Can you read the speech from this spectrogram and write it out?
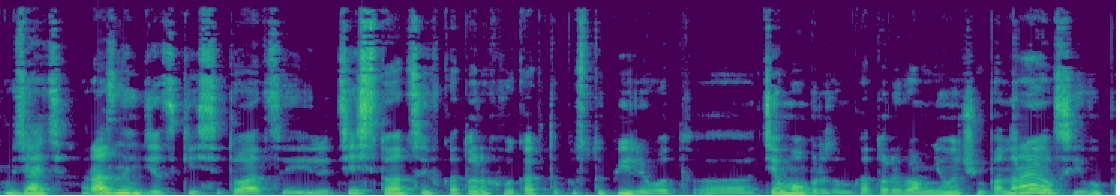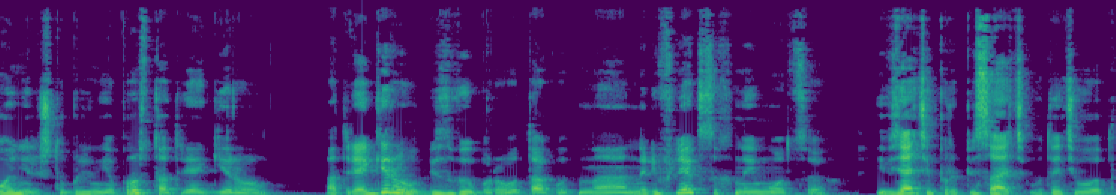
взять разные детские ситуации или те ситуации, в которых вы как-то поступили вот э, тем образом, который вам не очень понравился, и вы поняли, что, блин, я просто отреагировал. Отреагировал без выбора, вот так вот, на, на рефлексах, на эмоциях. И взять и прописать вот эти вот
